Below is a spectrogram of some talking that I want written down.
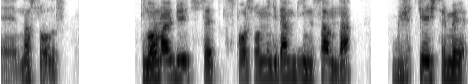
e, nasıl olur? Normal bir işte spor salonuna giden bir insanla vücut geliştirme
